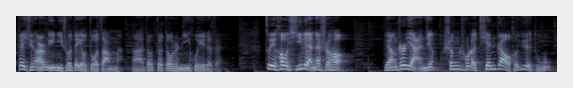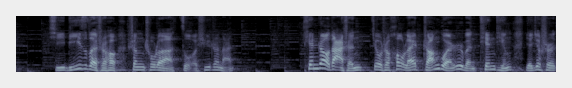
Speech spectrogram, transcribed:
这群儿女，你说得有多脏嘛？啊，都都都是泥灰的。在最后洗脸的时候，两只眼睛生出了天照和月读；洗鼻子的时候，生出了左须之男。天照大神就是后来掌管日本天庭，也就是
